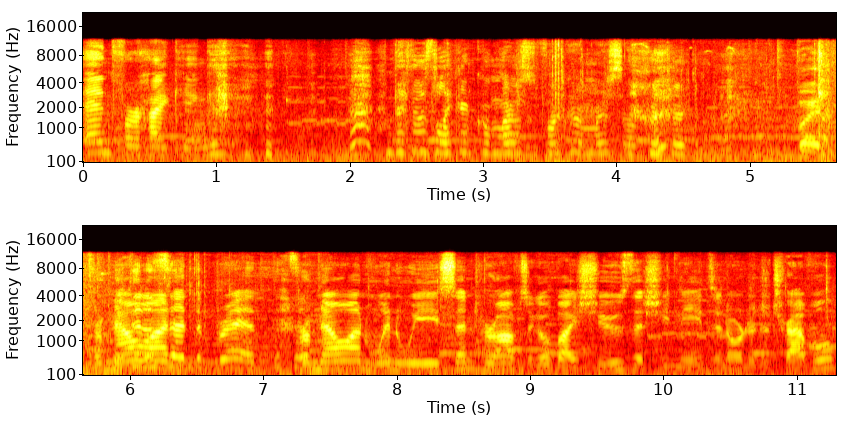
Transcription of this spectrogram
and for hiking. that was like a commercial for commercial. But from now on, said the brand. from now on, when we send her off to go buy shoes that she needs in order to travel,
